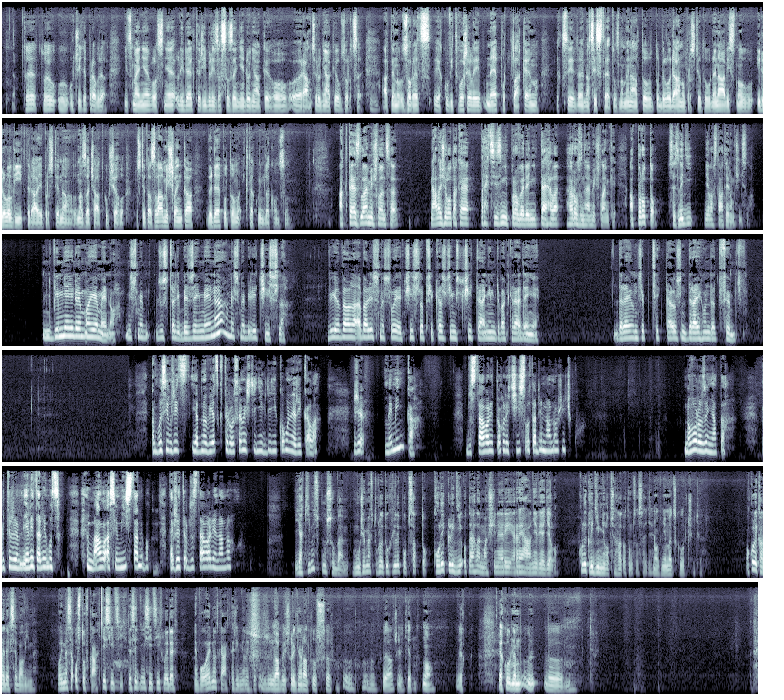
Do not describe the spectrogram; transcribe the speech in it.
To je, to je určitě pravda. Nicméně vlastně lidé, kteří byli zasazeni do nějakého eh, rámce, do nějakého vzorce. A ten vzorec jako vytvořili ne pod tlakem jak si nacisté. To znamená, to, to bylo dáno prostě tou nenávistnou ideologií, která je prostě na, na začátku všeho. Prostě ta zlá myšlenka vede potom i k takovýmhle koncům. A k té zlé myšlence náleželo také precizní provedení téhle hrozné myšlenky. A proto se z lidí měla stát jenom čísla. Vyměnili moje jméno. My jsme zůstali bez jména a my jsme byli čísla. Vyvolávali jsme svoje čísla při každým sčítáním dvakrát denně. 73.305. A musím říct jednu věc, kterou jsem ještě nikdy nikomu neříkala, že miminka dostávali tohle číslo tady na nožičku. Novorozeňata. Protože měli tady moc málo asi místa, nebo, takže to dostávali na nohu. Jakým způsobem můžeme v tuhle chvíli popsat to, kolik lidí o téhle mašinérii reálně vědělo? Kolik lidí mělo přehled o tom, co se děje? No v Německu určitě. O kolika lidech se bavíme? Bavíme se o stovkách, tisících, desetitisících lidech nebo o jednotkách, kteří měli? Já bych klidně na to se vyjádřit. No, jak, jako ne,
